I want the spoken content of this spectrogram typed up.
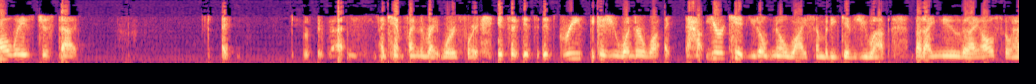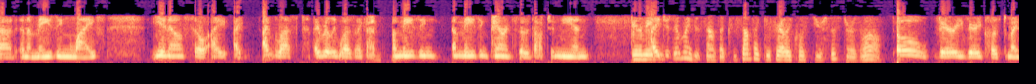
always just that. I, I can't find the right words for it. It's a, it's it's grief because you wonder why. How, you're a kid, you don't know why somebody gives you up. But I knew that I also had an amazing life. You know, so I, I I'm blessed. I really was. I got amazing amazing parents that adopted me and And amazing I just- siblings. It sounds like. It sounds like you're fairly close to your sister as well. Oh, very, very close to my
